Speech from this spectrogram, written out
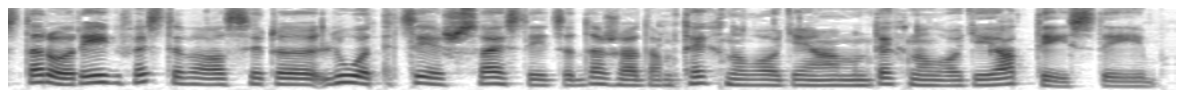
Staro Rīga festivāls ir eh, ļoti cieši saistīts ar dažādām tehnoloģijām un tehnoloģiju attīstību.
